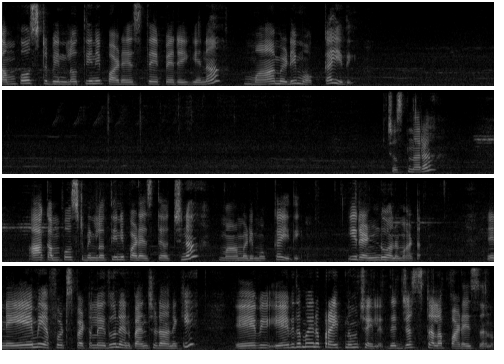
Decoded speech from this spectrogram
కంపోస్ట్ బిన్లో తిని పడేస్తే పెరిగిన మామిడి మొక్క ఇది. చూస్తున్నారా? ఆ కంపోస్ట్ బిన్లో తిని పడేస్తే వచ్చిన మామిడి మొక్క ఇది. ఈ రెండు అనమాట. నేను ఏమీ ఎఫర్ట్స్ పెట్టలేదు నేను పెంచడానికి ఏవి ఏ విధమైన ప్రయత్నం చేయలేదు. జస్ట్ అలా పడేసాను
